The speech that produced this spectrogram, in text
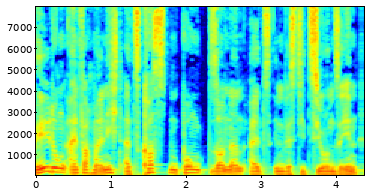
Bildung einfach mal nicht als Kostenpunkt, sondern als Investition sehen.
